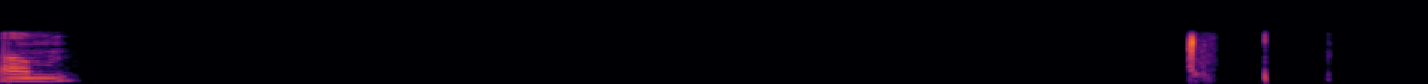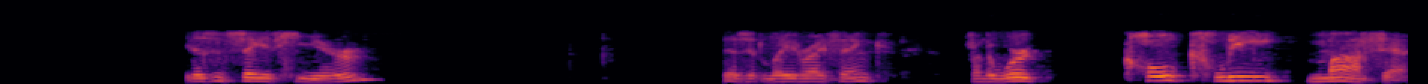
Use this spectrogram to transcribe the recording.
Um, he doesn't say it here. Says it later, I think, from the word kol kli maseh.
